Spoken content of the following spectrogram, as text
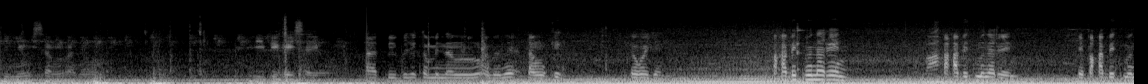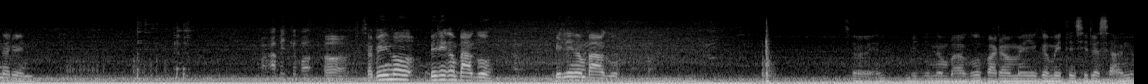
yun yung isang ano ibibigay sa iyo at bibili kami ng ano na tangke. Ito ka dyan. Pakabit mo na rin. Pakabit mo na rin. Ipakabit mo na rin. Makapit ka po. Oo. Sabihin mo, bili kang bago. Bili ng bago. So, ayan. Bili bago para may gamitin sila sa ano.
